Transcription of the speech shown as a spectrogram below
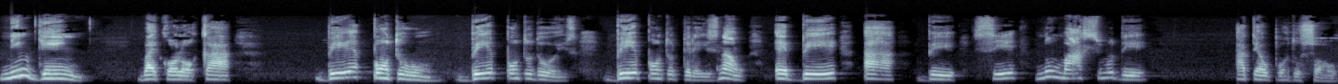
ninguém vai colocar B.1, B.2, B.3. Não, é B, A, B, C, no máximo D, até o pôr do sol.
